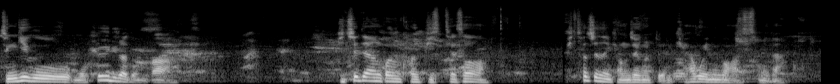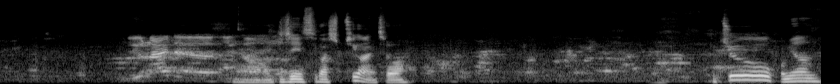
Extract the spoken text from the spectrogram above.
등기구 뭐 효율이라던가 빛에 대한 건 거의 비슷해서 피 터지는 경쟁을 또 이렇게 하고 있는 것 같습니다. 아, 비즈니스가 쉽지가 않죠. 쭉 보면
